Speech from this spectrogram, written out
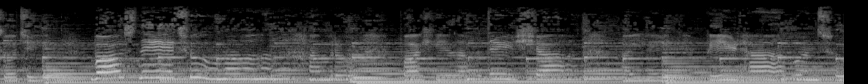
सोची बस्ने छु म हाम्रो पहिलो दृश्य अहिले पीडा बुन्छु।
